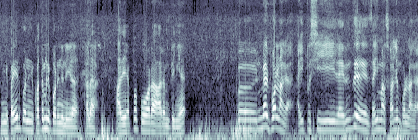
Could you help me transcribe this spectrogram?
நீங்கள் பயிர் பண்ணி கொத்தமல்லி போடுன்னு சொன்னீங்களா தலை. அது எப்போ போட ஆரம்பிப்பீங்க? இப்போ இனிமேல் போடலாங்க. ஐப்பசியில இருந்து தை மாதம் வரையும் போடலாங்க.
